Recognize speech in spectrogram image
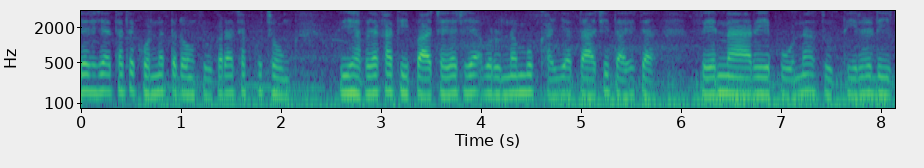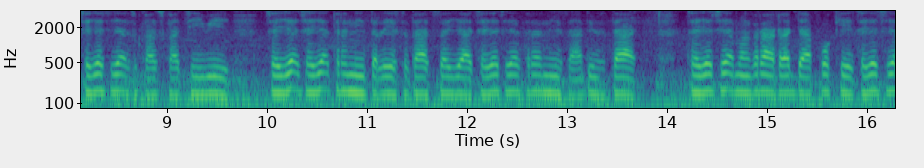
ยะชยะทัตคนนัตตรงสุกราชผู้ชงสีหพยคาทีปาชยะชยบรุณนมุขขยตาชิตาชิจะ เสนาเรปูณสุธีรดีชยชยสุขาสุขาชีวีชยชยธรณีตเรสตาสยาชยชยธรณีสาตินสตาชยชยมังกรารัตดาโพเคชยชย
